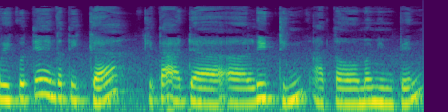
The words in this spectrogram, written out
Berikutnya yang ketiga, kita ada uh, leading atau memimpin.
